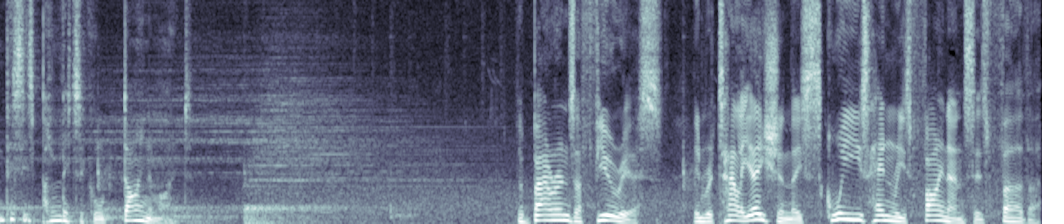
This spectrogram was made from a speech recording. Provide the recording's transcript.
And this is political dynamite. The barons are furious. In retaliation, they squeeze Henry's finances further.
